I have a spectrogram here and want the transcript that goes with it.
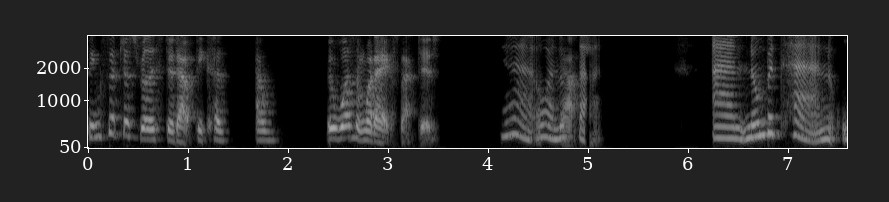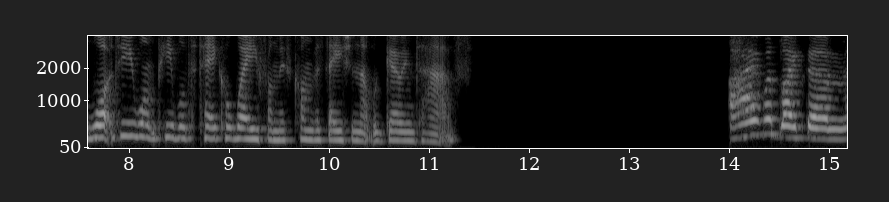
things that just really stood out because I it wasn't what I expected. Yeah. Oh, I love yeah. that. And number 10, what do you want people to take away from this conversation that we're going to have? I would like them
